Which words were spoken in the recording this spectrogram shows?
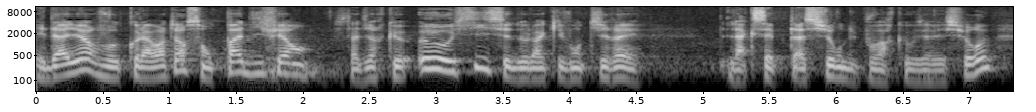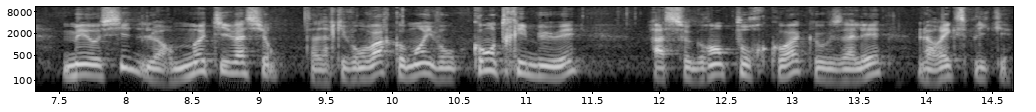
Et d'ailleurs, vos collaborateurs ne sont pas différents. C'est-à-dire que eux aussi, c'est de là qu'ils vont tirer l'acceptation du pouvoir que vous avez sur eux, mais aussi de leur motivation. C'est-à-dire qu'ils vont voir comment ils vont contribuer à ce grand pourquoi que vous allez leur expliquer.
